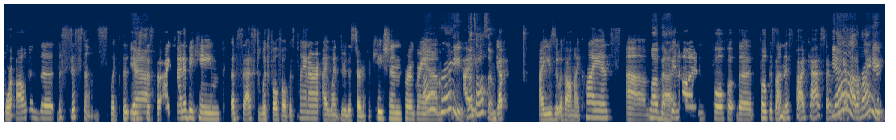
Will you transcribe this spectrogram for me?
were all of the the systems. Like the yeah. your system. I kind of became obsessed with Full Focus Planner. I went through the certification oh, program. Oh, great. That's I, awesome. Yep. I use it with all my clients. Um, Love that. I've been on full fo- the focus on this podcast. yeah, right.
